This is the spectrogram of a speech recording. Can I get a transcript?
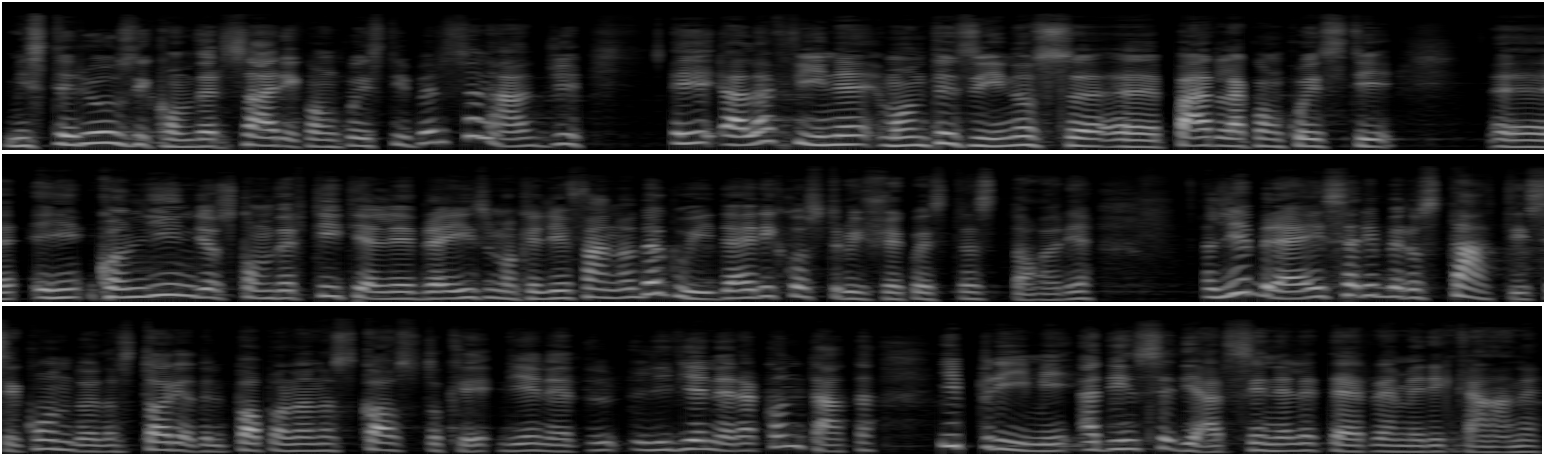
Misteriosi conversari con questi personaggi e alla fine Montesinos eh, parla con questi eh, con gli indios convertiti all'ebraismo che gli fanno da guida e ricostruisce questa storia. Gli ebrei sarebbero stati, secondo la storia del popolo nascosto che viene, gli viene raccontata, i primi ad insediarsi nelle terre americane.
